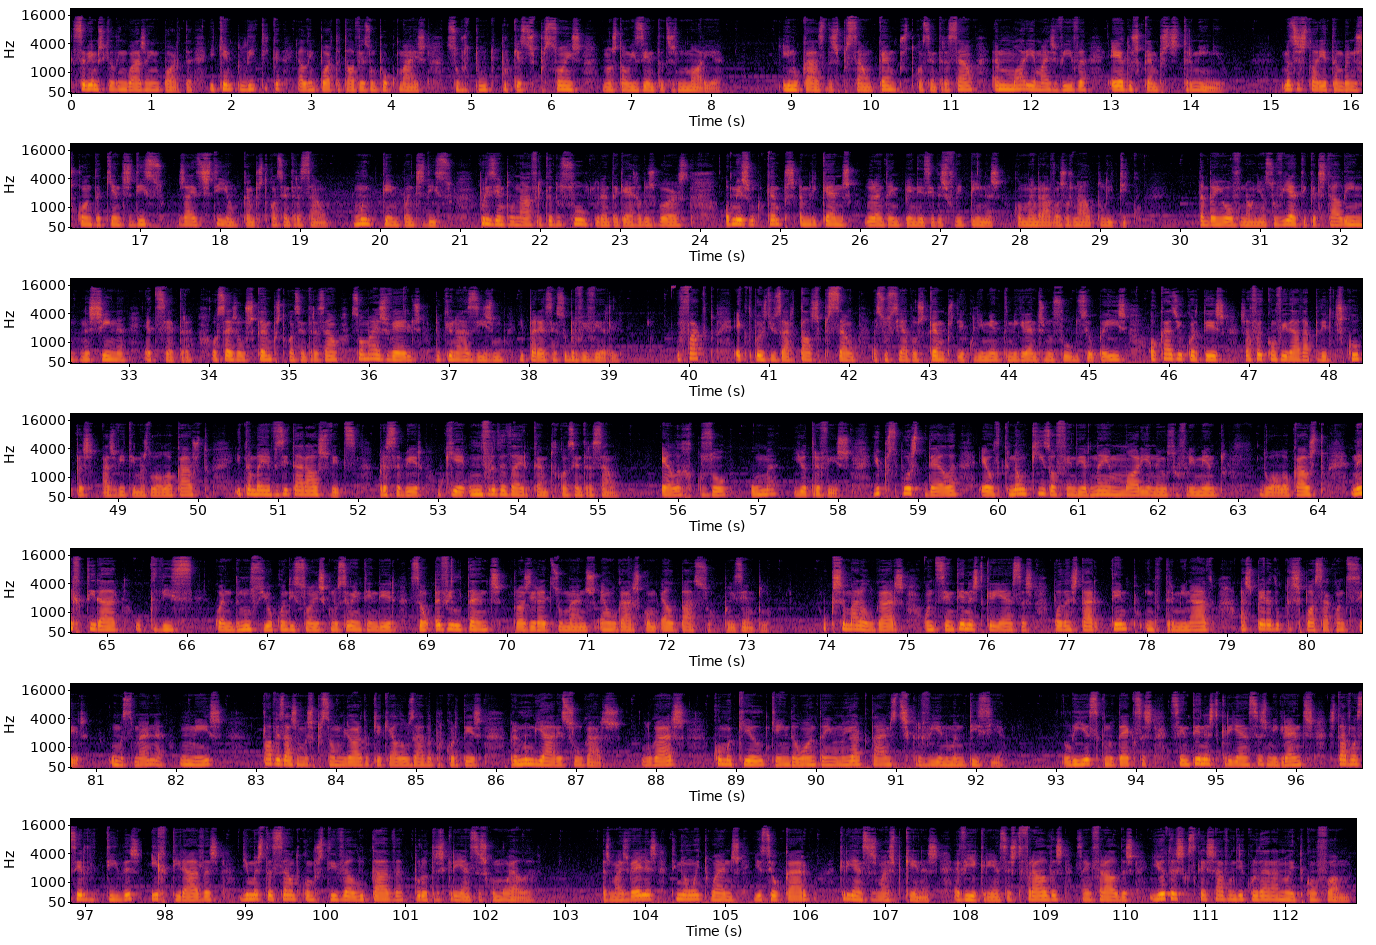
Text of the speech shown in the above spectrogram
Sabemos que a linguagem importa e que em política ela importa talvez um pouco mais, sobretudo porque as expressões não estão isentas de memória. E no caso da expressão campos de concentração, a memória mais viva é a dos campos de extermínio. Mas a história também nos conta que antes disso já existiam campos de concentração, muito tempo antes disso, por exemplo na África do Sul durante a Guerra dos Boers, ou mesmo campos americanos durante a independência das Filipinas, como lembrava o jornal político. Também houve na União Soviética de Stalin, na China, etc. Ou seja, os campos de concentração são mais velhos do que o nazismo e parecem sobreviver-lhe. O facto é que, depois de usar tal expressão associada aos campos de acolhimento de migrantes no sul do seu país, Ocasio-Cortez já foi convidada a pedir desculpas às vítimas do Holocausto e também a visitar Auschwitz para saber o que é um verdadeiro campo de concentração. Ela recusou uma e outra vez. E o pressuposto dela é o de que não quis ofender nem a memória nem o sofrimento do Holocausto, nem retirar o que disse quando denunciou condições que, no seu entender, são aviltantes para os direitos humanos em lugares como El Paso, por exemplo. O que chamar a lugares onde centenas de crianças podem estar tempo indeterminado à espera do que lhes possa acontecer. Uma semana? Um mês? Talvez haja uma expressão melhor do que aquela usada por Cortés para nomear esses lugares. Lugares como aquele que ainda ontem o New York Times descrevia numa notícia. Lia-se que no Texas centenas de crianças migrantes estavam a ser detidas e retiradas de uma estação de combustível lotada por outras crianças como ela. As mais velhas tinham oito anos e a seu cargo crianças mais pequenas. Havia crianças de fraldas, sem fraldas e outras que se queixavam de acordar à noite com fome.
